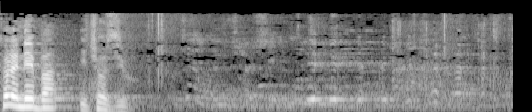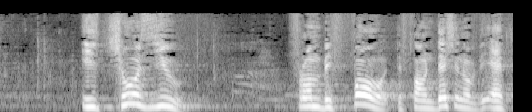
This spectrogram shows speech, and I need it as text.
Tell a neighbor, He chose you. He chose you from before the foundation of the earth.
